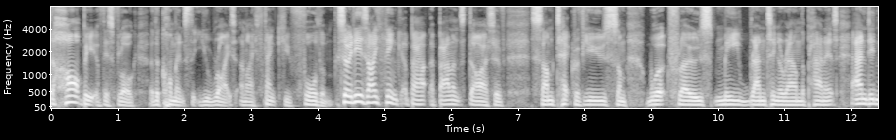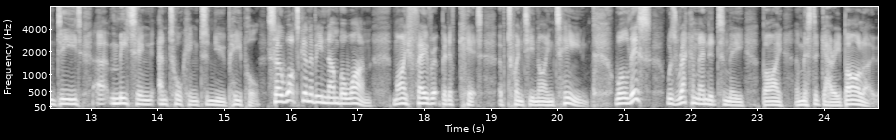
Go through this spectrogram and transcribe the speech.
the heartbeat of this vlog are the comments that you write, and I thank you for them. So it is, I think, about a balanced diet of some tech reviews, some workflows, me ranting around the planet, and indeed uh, meeting and talking to new people. So what's going to be number one? My favourite bit of kit of 2019. Well, this was recommended to me by uh, a Mr. Gary Barlow.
